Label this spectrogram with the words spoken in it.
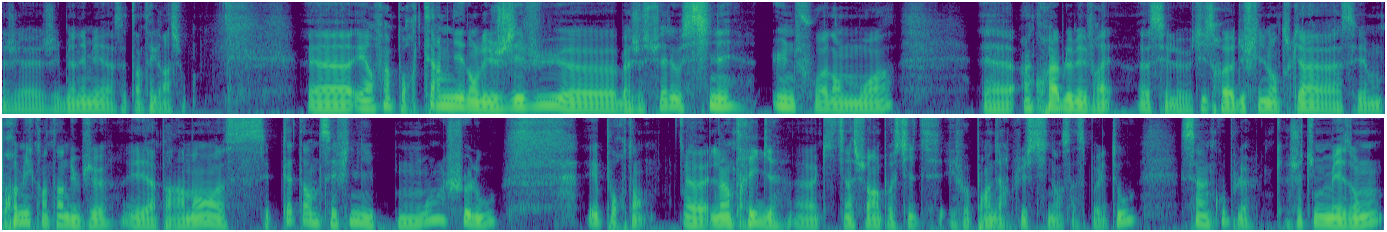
j'ai bien aimé euh, cette intégration. Euh, et enfin, pour terminer dans les j'ai vu, bah, je suis allé au ciné une fois dans le mois. incroyable mais vrai, c'est le titre du film en tout cas, c'est mon premier Quentin Dupieux et apparemment c'est peut-être un de ses films les moins chelous. Et pourtant, l'intrigue qui tient sur un post-it, il faut pas en dire plus sinon ça spoil tout, c'est un couple qui achète une maison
